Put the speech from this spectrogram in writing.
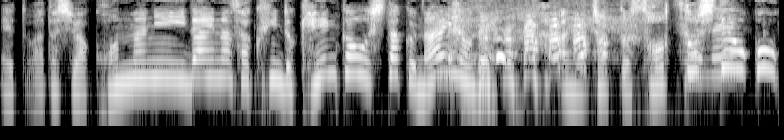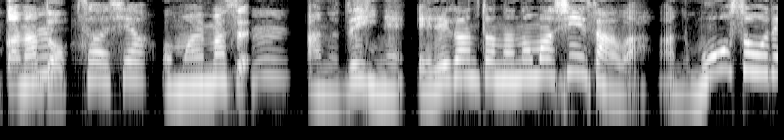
えっと、私はこんなに偉大な作品と喧嘩をしたくないので、あの、ちょっとそっとしておこうかなとそうしよう。思います。うんあの、ぜひね、エレガントナノマシンさんは、あの、妄想で、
